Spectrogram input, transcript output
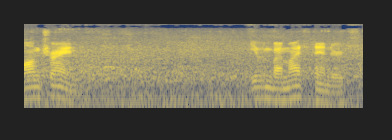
Long train, even by my standards.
